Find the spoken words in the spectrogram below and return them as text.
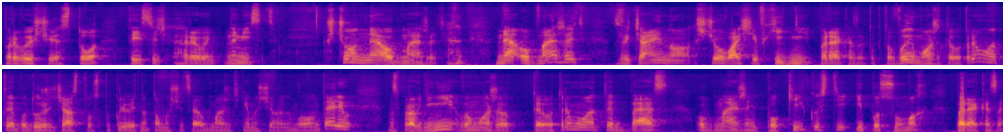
перевищує 100 тисяч гривень на місяць. Що не обмежить? Не обмежить Звичайно, що ваші вхідні перекази, тобто ви можете отримувати, бо дуже часто спекулюють на тому, що це обмежить якимось чином волонтерів. Насправді ні, ви можете отримувати без обмежень по кількості і по сумах перекази.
